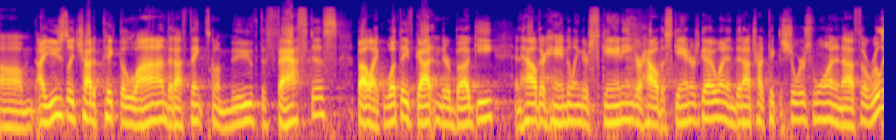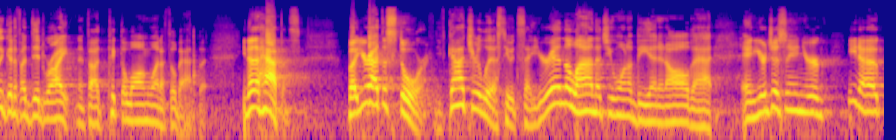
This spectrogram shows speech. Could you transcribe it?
Um, I usually try to pick the line that I think is going to move the fastest by like what they've got in their buggy and how they're handling their scanning or how the scanner's going. And then I try to pick the shortest one, and I feel really good if I did right. And if I pick the long one, I feel bad. But you know that happens. But you're at the store. You've got your list, he would say. You're in the line that you want to be in and all that. And you're just in your, you know,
